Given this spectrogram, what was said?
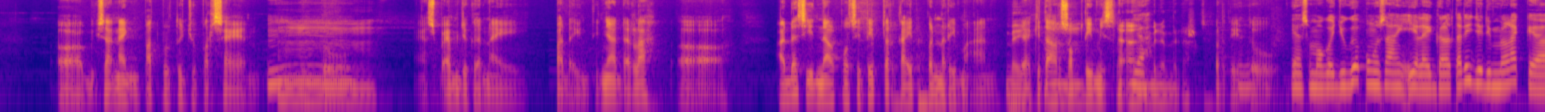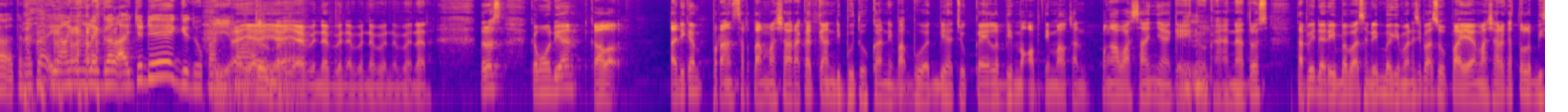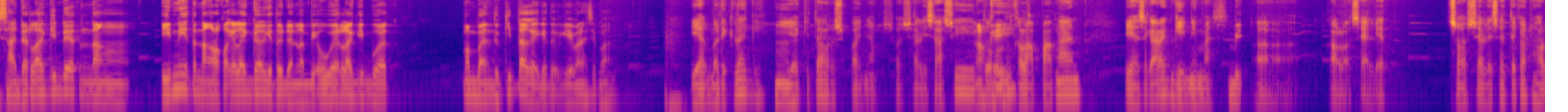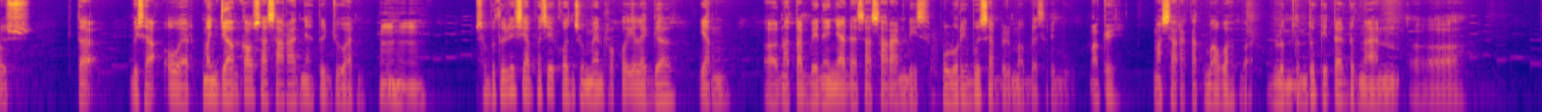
eh, bisa naik 47%. Gitu. SPM juga naik. Pada intinya adalah eh, ada sinyal positif terkait penerimaan. Baik. Ya, kita harus optimis lah Ah, Ya. Bener-bener. seperti itu. Ya semoga juga pengusaha yang ilegal tadi jadi melek ya. Ternyata yang yang legal aja deh gitu kan. Iya. Iya Betul, iya Mbak. iya benar benar benar benar benar. Terus kemudian kalau tadi kan peran serta masyarakat kan dibutuhkan nih Pak buat biaya cukai lebih mengoptimalkan pengawasannya kayak gitu kan. Nah, terus tapi dari Bapak sendiri bagaimana sih Pak supaya masyarakat tuh lebih sadar lagi deh tentang ini tentang rokok ilegal gitu dan lebih aware lagi buat membantu kita kayak gitu. Gimana sih Pak? Ya balik lagi, ya kita harus banyak sosialisasi, Hmm. Oke. turun ke lapangan. Ya sekarang gini mas, Bi- Eh, kalau saya lihat sosialisasi itu kan harus kita bisa aware, menjangkau sasarannya tujuan. Hmm. Sebetulnya siapa sih konsumen rokok ilegal yang eh, notabene-nya ada sasaran di 10.000 sampai 15.000 Oke. masyarakat bawah, Mbak. Belum tentu kita dengan eh,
